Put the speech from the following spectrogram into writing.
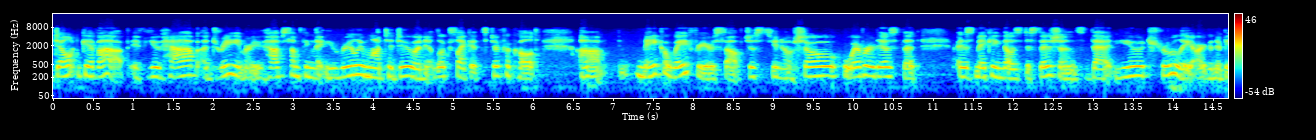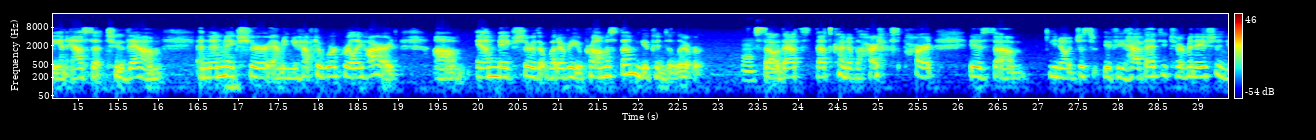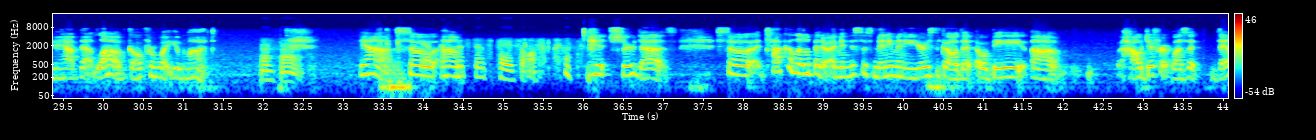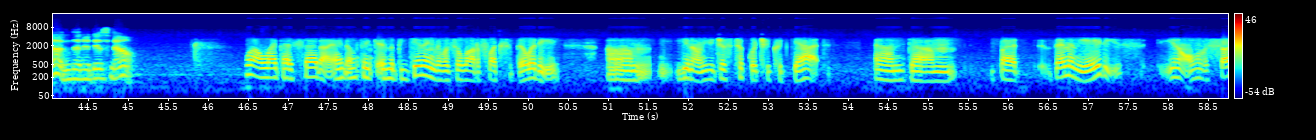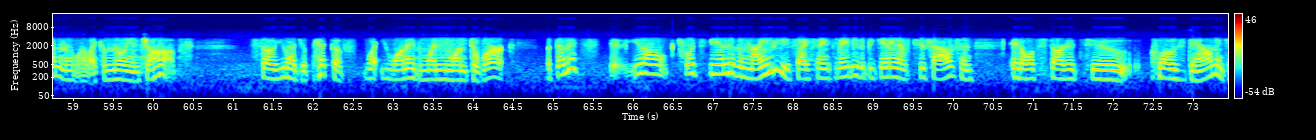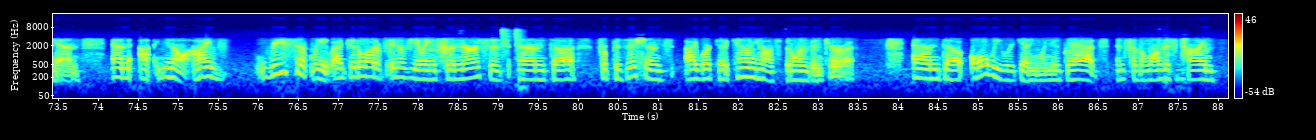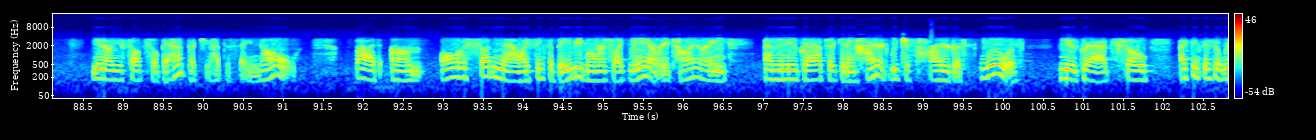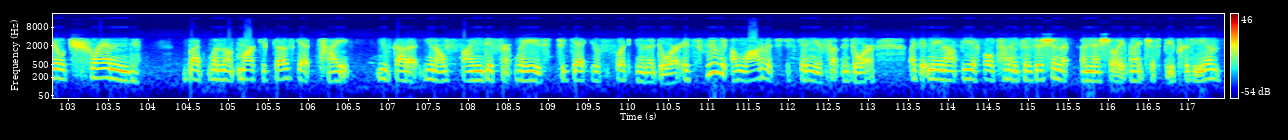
don't give up. If you have a dream or you have something that you really want to do and it looks like it's difficult, um, make a way for yourself. Just you know, show whoever it is that is making those decisions that you truly are going to be an asset to them and then make sure i mean you have to work really hard um, and make sure that whatever you promise them you can deliver mm-hmm. so that's that's kind of the hardest part is um, you know just if you have that determination you have that love go for what you want mm-hmm. Yeah, so yeah, um, persistence um, pays off. it sure does. So, talk a little bit. I mean, this is many, many years ago that OB. Uh, how different was it then than it is now? Well, like I said, I, I don't think in the beginning there was a lot of flexibility. Um, you know, you just took what you could get, and um, but then in the '80s, you know, all of a sudden there were like a million jobs so you had your pick of what you wanted and when you wanted to work. But then it's, you know, towards the end of the 90s, I think, maybe the beginning of 2000, it all started to close down again. And, uh, you know, I've recently, I did a lot of interviewing for nurses and uh, for positions. I worked at a county hospital in Ventura. And uh, all we were getting were new grads. And for the longest time, you know, you felt so bad, but you had to say no. But um, all of a sudden now, I think the baby boomers like me are retiring, and the new grads are getting hired. We just hired a slew of new grads, so I think there's a real trend. But when the market does get tight, you've got to, you know, find different ways to get your foot in the door. It's really a lot of it's just getting your foot in the door. Like it may not be a full time position initially; it might just be per diem.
